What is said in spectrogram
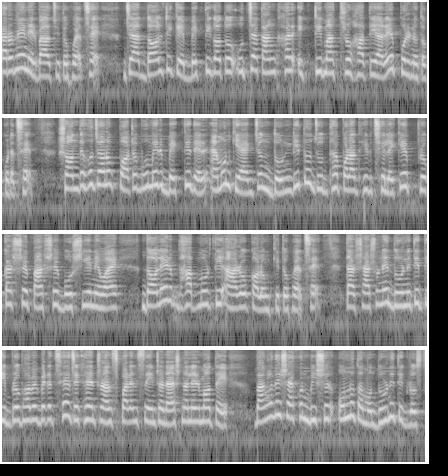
কারণে নির্বাচিত হয়েছে। যা দলটিকে ব্যক্তিগত উচ্চাকাঙ্ক্ষার একটি মাত্র হাতিয়ারে পরিণত করেছে। সন্দেহজনক পটভূমির ব্যক্তিদের, এমনকি একজন দণ্ডিত যুদ্ধাপরাধীর ছেলেকে প্রকাশ্যে পাশে বসিয়ে নেওয়ায় দলের ভাবমূর্তি আরও কলঙ্কিত হয়েছে। তার শাসনে দুর্নীতি তীব্রভাবে বেড়েছে, যেখানে ট্রান্সপারেন্সি ইন্টারন্যাশনালের মতে বাংলাদেশ এখন বিশ্বের অন্যতম দুর্নীতিগ্রস্ত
